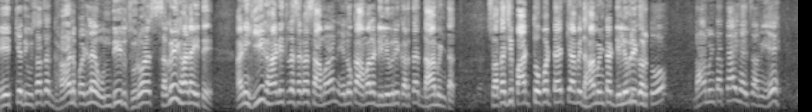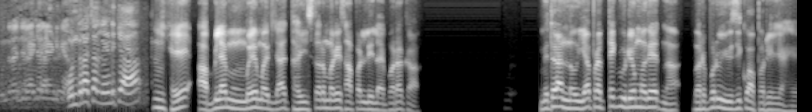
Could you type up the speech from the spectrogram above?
हे इतके दिवसाचं घाण पडलंय उंदीर झुरळ सगळी घाण आहे इथे. आणि ही घाण इथलं सगळं सामान हे लोक आम्हाला डिलिव्हरी करतात दहा मिनिटात. स्वतःची पाठ तोपट आहेत की आम्ही दहा मिनिटात डिलिव्हरी करतो? दहा मिनिटात काय घ्यायचं आम्ही हे? उंदराच्या लेंडक्या. हे आपल्या मुंबईमधल्या थैसरमध्ये सापडलेलं आहे बरं का? मित्रांनो या प्रत्येक व्हिडिओमध्ये आहेत ना भरपूर म्युझिक वापरलेली आहे.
